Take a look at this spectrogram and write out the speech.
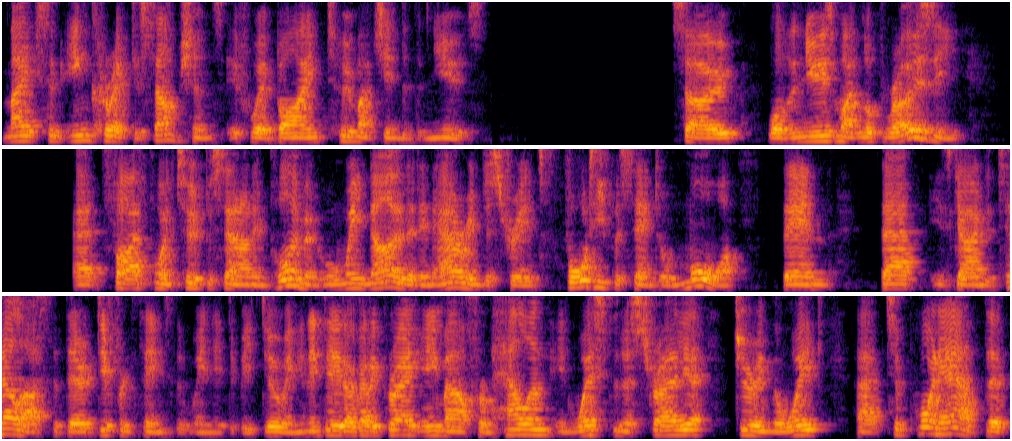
make some incorrect assumptions if we're buying too much into the news. So while the news might look rosy at 5.2% unemployment, when we know that in our industry it's 40% or more, then that is going to tell us that there are different things that we need to be doing. And indeed, I got a great email from Helen in Western Australia during the week uh, to point out that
